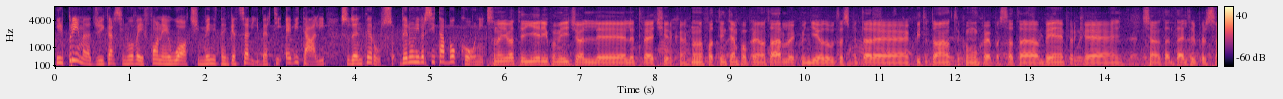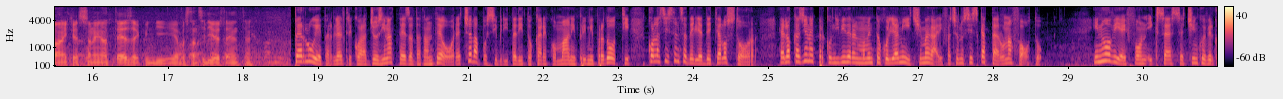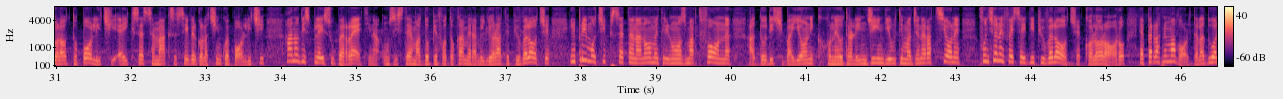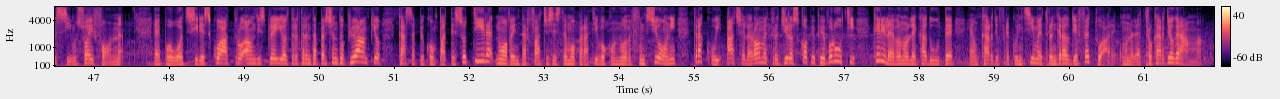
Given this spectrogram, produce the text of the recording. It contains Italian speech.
Il primo ad aggiudicarsi nuovi iPhone e Watch in vendita in Piazza Liberty è Vitali, studente russo dell'Università Bocconi. Sono arrivate ieri pomeriggio alle, alle 3 circa, non ho fatto in tempo a prenotarlo e quindi ho dovuto aspettare qui tutta la notte, comunque è passata bene perché ci sono tante altre persone che sono in attesa e quindi è abbastanza divertente. Per lui e per gli altri coraggiosi in attesa da tante ore c'è la possibilità di toccare con mano i primi prodotti con l'assistenza degli addetti allo store. È l'occasione per condividere il momento con gli amici, magari facendosi scattare una foto. I nuovi iPhone XS 5,8 pollici e XS Max 6,5 pollici hanno display Super Retina, un sistema a doppia fotocamera migliorato e più veloce, il primo chipset nanometri in uno smartphone, a 12 Bionic con Neutral Engine di ultima generazione, funzione Face ID più veloce, color oro e per la prima volta la Dual SIM su iPhone. Apple Watch Series 4 ha un display oltre il 30% più ampio, cassa più compatta e sottile, nuova interfaccia e sistema operativo con nuove funzioni, tra cui accelerometro e giroscopio più evoluti che rilevano le cadute e un cardiofrequenzimetro in grado di effettuare un elettrocardiogramma.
